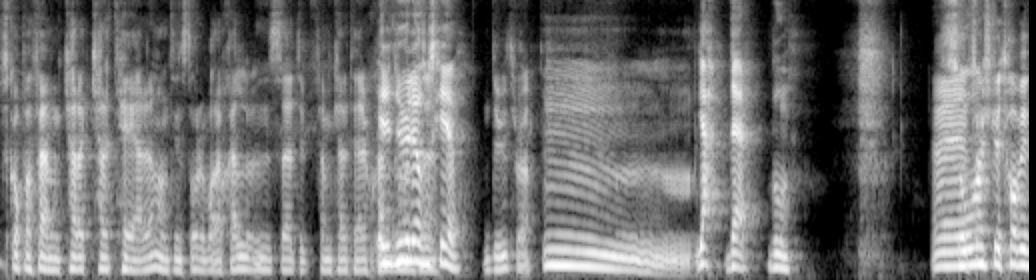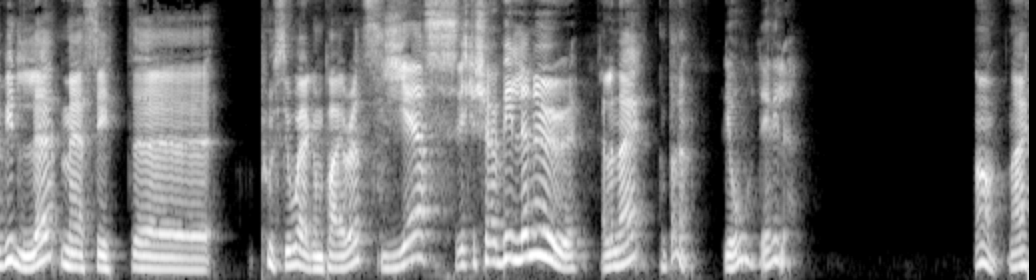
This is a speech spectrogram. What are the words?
skapa fem kar- karaktärer någonting står det bara själv. Så här, typ fem karaktärer själv. Är det du eller jag som skrev? Du tror jag. Mm, ja, där. Boom. Eh, Så. först ut har vi Ville med sitt eh, Pussy Wagon Pirates. Yes, vi ska köra Ville nu! Eller nej, vänta nu. Jo, det är Ville. Ja, nej.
